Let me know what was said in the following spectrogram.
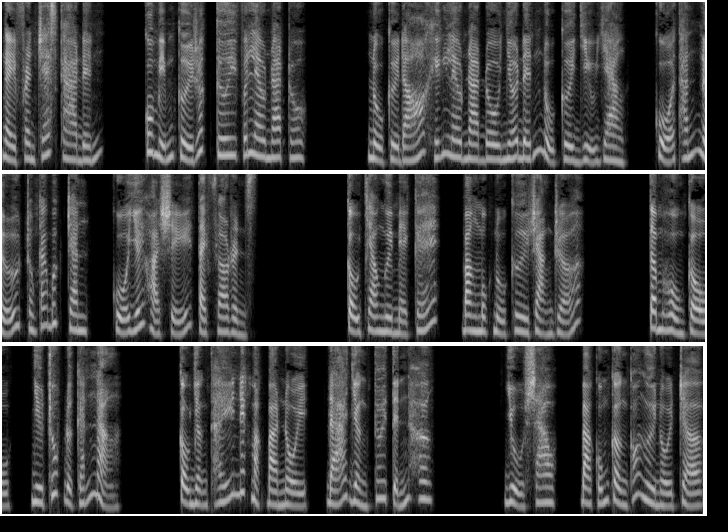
Ngày Francesca đến, cô mỉm cười rất tươi với Leonardo. Nụ cười đó khiến Leonardo nhớ đến nụ cười dịu dàng của thánh nữ trong các bức tranh của giới họa sĩ tại Florence. Cậu chào người mẹ kế bằng một nụ cười rạng rỡ. Tâm hồn cậu như trút được gánh nặng. Cậu nhận thấy nét mặt bà nội đã dần tươi tỉnh hơn. Dù sao, bà cũng cần có người nội trợ.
